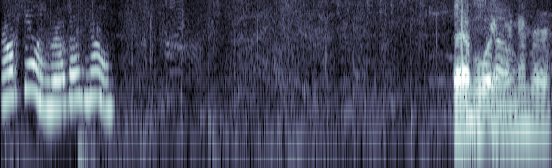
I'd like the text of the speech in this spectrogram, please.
We're not healing, bro. Guys, no. They have Just my Widow. number.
